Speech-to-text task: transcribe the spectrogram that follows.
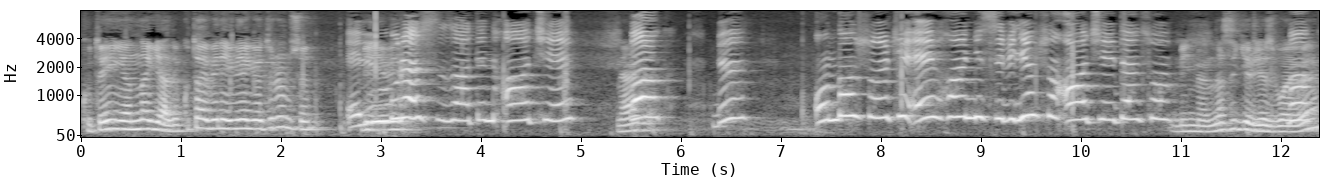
Kutay'ın yanına geldim. Kutay beni evine götürür müsün? Bir Evim evin- burası zaten ağaç ev. Nerede? Bak. Bir, ondan sonraki ev hangisi biliyor musun? Ağaç evden sonra. Bilmiyorum. Nasıl gireceğiz bu Bak. eve?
